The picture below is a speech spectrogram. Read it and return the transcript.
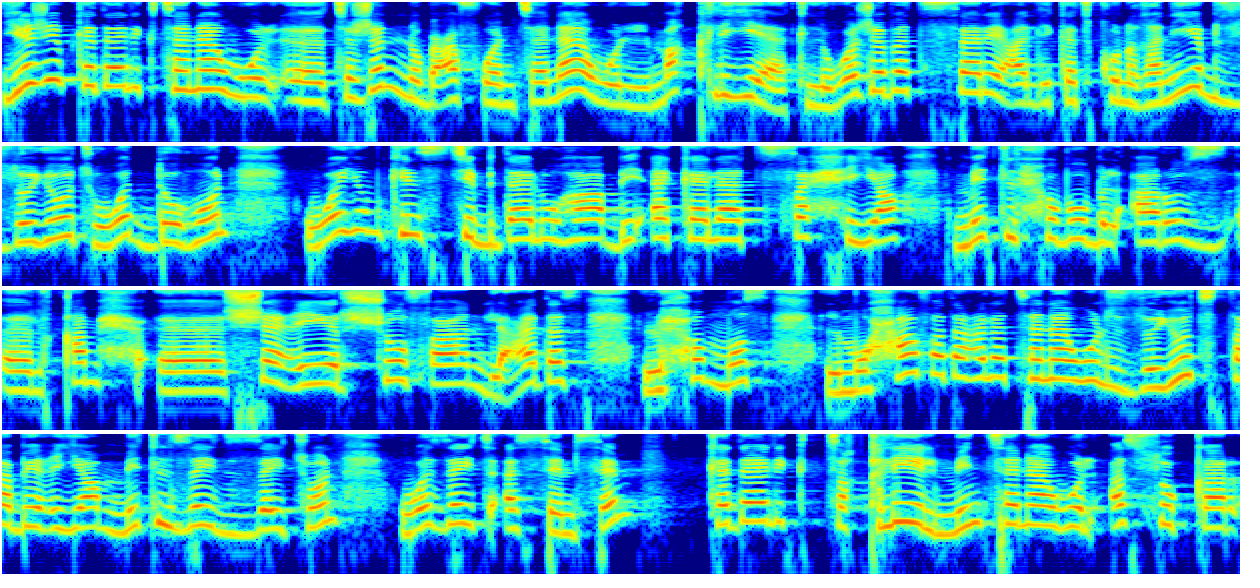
يجب كذلك تناول آه، تجنب عفوا تناول المقليات الوجبات السريعة اللي كتكون غنية بالزيوت والدهون ويمكن استبدالها بأكلات صحية مثل حبوب الأرز آه، القمح آه، الشعير الشوفان العدس الحمص. المحافظة على تناول الزيوت الطبيعية مثل زيت الزيتون وزيت السمسم. كذلك التقليل من تناول السكر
